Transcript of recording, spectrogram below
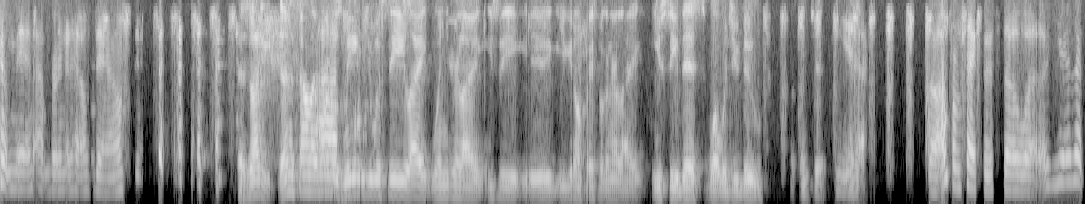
Man, I'm burning the house down. It's like doesn't it sound like one of those memes you would see like when you're like you see you you get on Facebook and they're like you see this what would you do or some shit. yeah. So I'm from Texas, so uh yeah, that's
